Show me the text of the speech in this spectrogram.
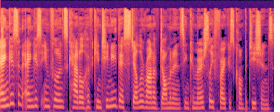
Angus and Angus influenced cattle have continued their stellar run of dominance in commercially focused competitions.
